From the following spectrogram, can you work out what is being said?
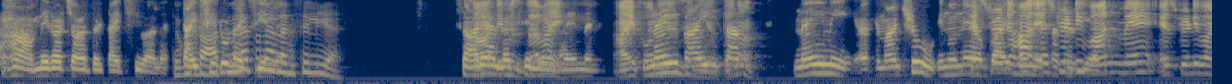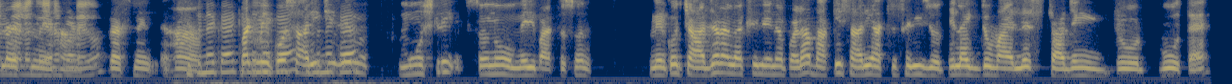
हाँ मेरा चार्जर टाइप सी वाला है। टाइप सी साथ टू टाइप सी तूने अलग से लिया है? सारे साथ ही अलग से मिलता है लिए भाई। भाई मैंने। आईफोन नहीं भाई, ना नहीं नहीं हिमांशु इन्होंने एस ट्वेंटी हाँ एस ट्वेंटी प्लस वन में एस ट्वेंटी वन में अलग लेना हाँ। पड़ेगा। प्लस में हाँ। कितने का है बट कितने मेरे का को है सारी कितने का है? चीज़ें मोस्टली सुनो मेरी बात तो सुन। मेरे को चार्जर अलग से लेना पड़ा बाकी सारी एक्सेसरीज जो है लाइक जो वायरलेस चार्जिंग जो वो होता है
